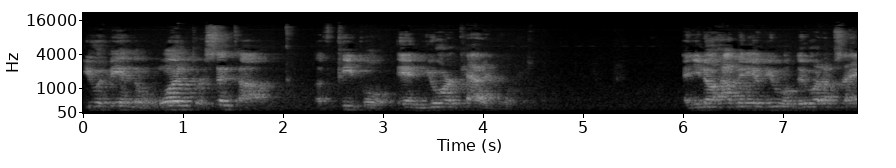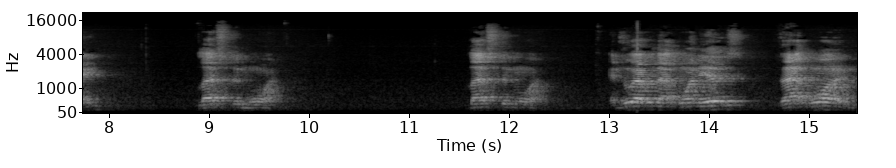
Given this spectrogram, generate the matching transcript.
you would be in the one percentile people in your category. And you know how many of you will do what I'm saying? Less than one. Less than one. And whoever that one is, that one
